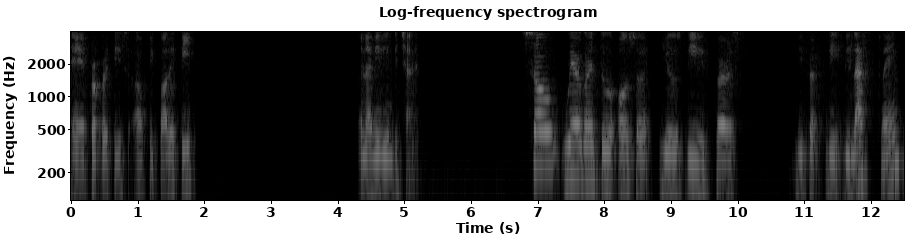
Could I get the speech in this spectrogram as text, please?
uh, properties of equality on a video in the channel. So we are going to also use the first, the, the, the last claim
